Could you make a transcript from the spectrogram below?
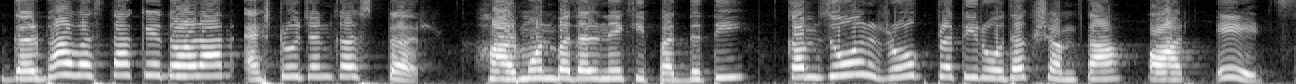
गर्भावस्था के दौरान एस्ट्रोजन का स्तर, हार्मोन बदलने की पद्धति, कमज़ोर रोग प्रतिरोधक क्षमता और एड्स।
